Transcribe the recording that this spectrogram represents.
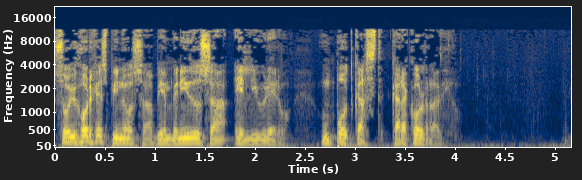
Soy Jorge Espinosa, bienvenidos a El Librero, un podcast Caracol Radio.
